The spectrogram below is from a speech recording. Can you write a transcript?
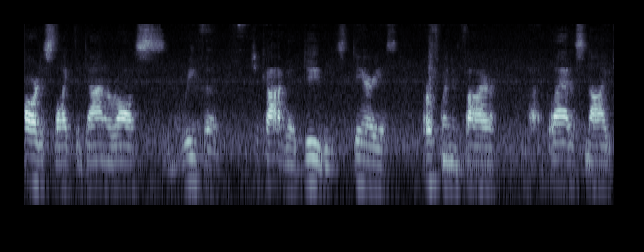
artists like the Diana Ross, Aretha, Chicago, Doobies, Darius, Earth, Wind, and Fire, uh, Gladys Knight,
